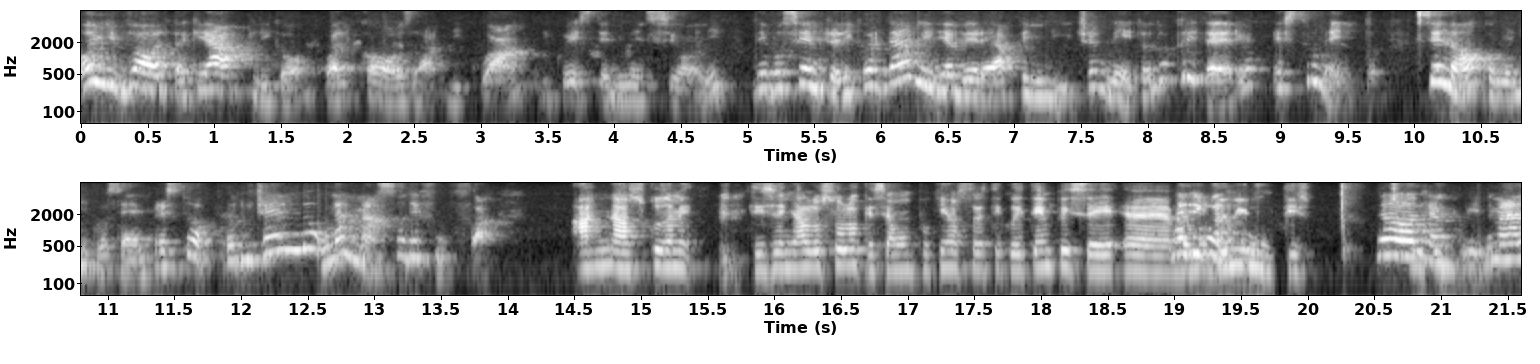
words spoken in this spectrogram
Ogni volta che applico qualcosa di qua, di queste dimensioni, devo sempre ricordarmi di avere appendice, metodo, criterio e strumento. Se no, come dico sempre, sto producendo un ammasso di fuffa. Anna, scusami, ti segnalo solo che siamo un pochino stretti coi tempi, se eh, abbiamo due minuti. No, tranquillo, ma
